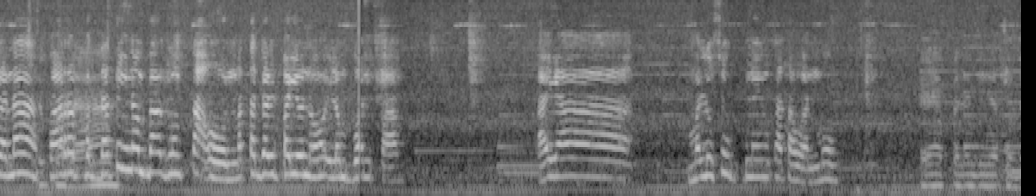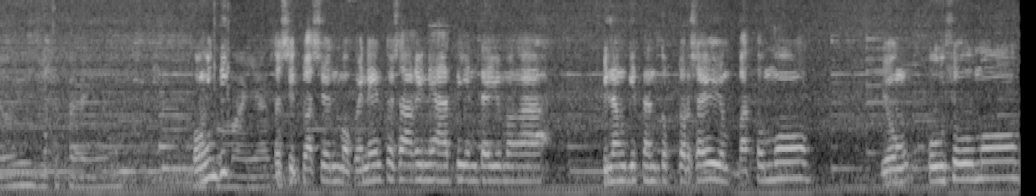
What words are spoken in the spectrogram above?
ka na para pagdating ng bagong taon, matagal pa yun, oh, ilang buwan pa, ay ah, malusog na yung katawan mo. Kaya pala hindi natuloy. Dito pala yun. Kung hindi, Pumayag. sa sitwasyon mo, kinento sa akin ni Ate Inday yung mga binanggit ng doktor sa'yo, yung bato mo, yung puso mo,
